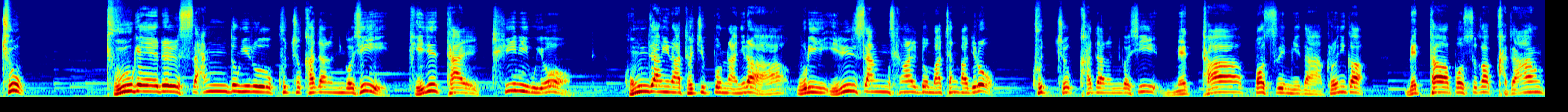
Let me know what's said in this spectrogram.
쭉두 개를 쌍둥이로 구축하자는 것이 디지털 트윈이고요. 공장이나 도시뿐 아니라 우리 일상생활도 마찬가지로 구축하자는 것이 메타버스입니다. 그러니까 메타버스가 가장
